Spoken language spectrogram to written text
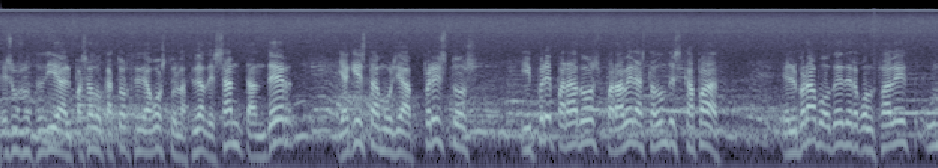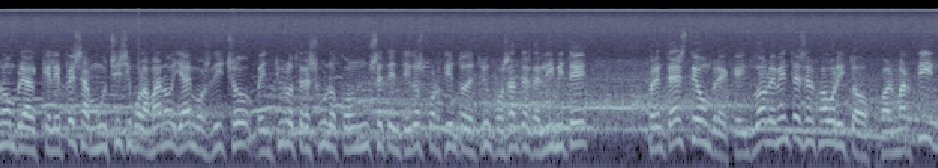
eso sucedía el pasado 14 de agosto en la ciudad de Santander y aquí estamos ya prestos y preparados para ver hasta dónde es capaz el bravo de Eder González, un hombre al que le pesa muchísimo la mano, ya hemos dicho, 21-3-1 con un 72% de triunfos antes del límite, frente a este hombre que indudablemente es el favorito, Juan Martín,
